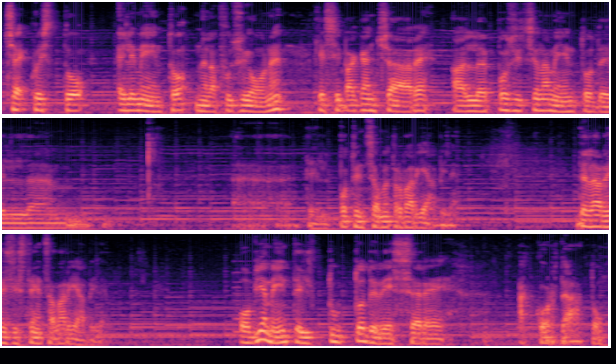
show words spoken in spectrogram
c'è questo elemento nella fusione che si va a agganciare al posizionamento del, eh, del potenziometro variabile della resistenza variabile. Ovviamente il tutto deve essere accordato.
